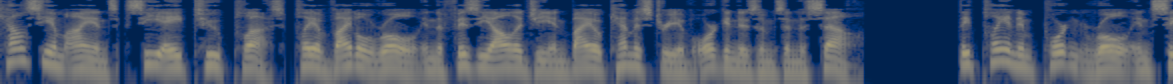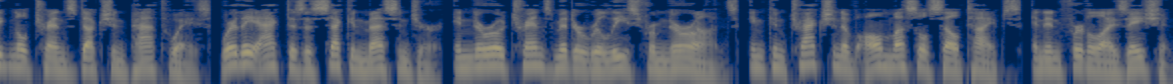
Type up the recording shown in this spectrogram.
Calcium ions Ca2+ play a vital role in the physiology and biochemistry of organisms and the cell. They play an important role in signal transduction pathways, where they act as a second messenger, in neurotransmitter release from neurons, in contraction of all muscle cell types, and in fertilization.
